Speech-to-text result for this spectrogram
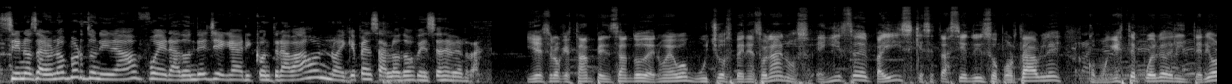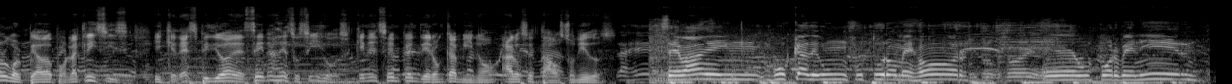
Si nos sale una oportunidad afuera donde llegar y con trabajo, no hay que pensarlo dos veces de verdad. Y es lo que están pensando de nuevo muchos venezolanos, en irse del país que se está haciendo insoportable, como en este pueblo del interior golpeado por la crisis y que despidió a decenas de sus hijos, quienes emprendieron camino a los Estados Unidos. Se van en busca de un futuro mejor, eh, un porvenir.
